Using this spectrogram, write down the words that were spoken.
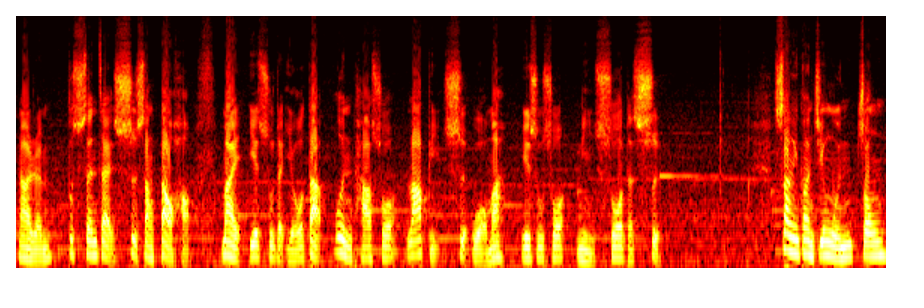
那人不生在世上倒好。卖耶稣的犹大问他说：“拉比是我吗？”耶稣说：“你说的是。”上一段经文中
